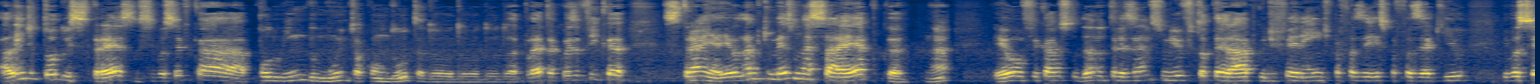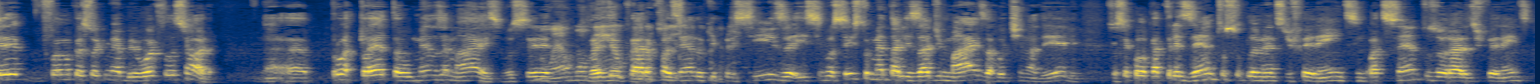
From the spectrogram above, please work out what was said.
além de todo o estresse, se você ficar poluindo muito a conduta do, do, do, do atleta, a coisa fica estranha. Eu lembro que mesmo nessa época, né, eu ficava estudando 300 mil fitoterápicos diferentes para fazer isso, para fazer aquilo. E você foi uma pessoa que me abriu o olho e falou assim: olha, né, para o atleta o menos é mais. Você é um vai ter o cara fazendo o que precisa e se você instrumentalizar demais a rotina dele, se você colocar 300 suplementos diferentes em 400 horários diferentes,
